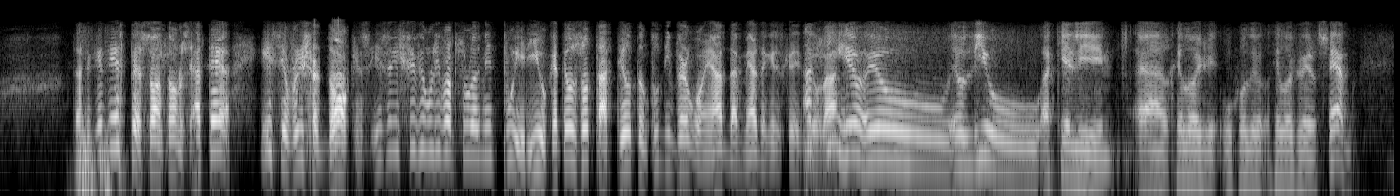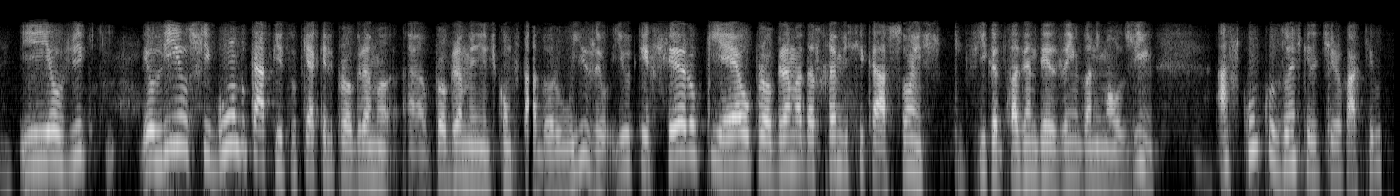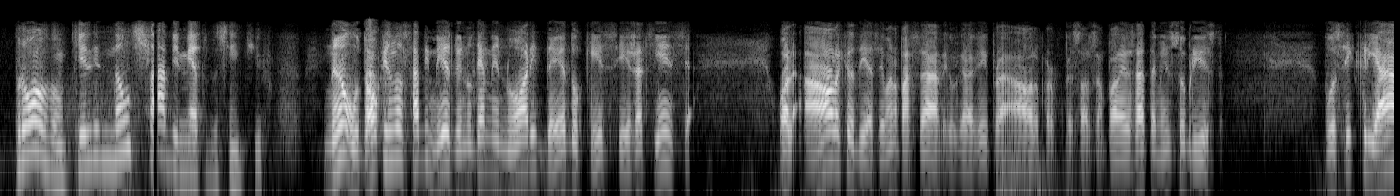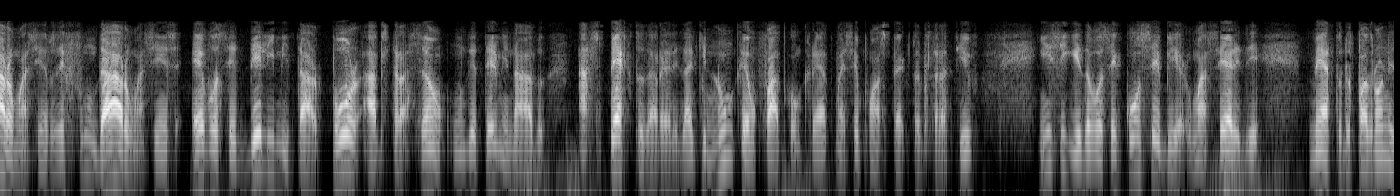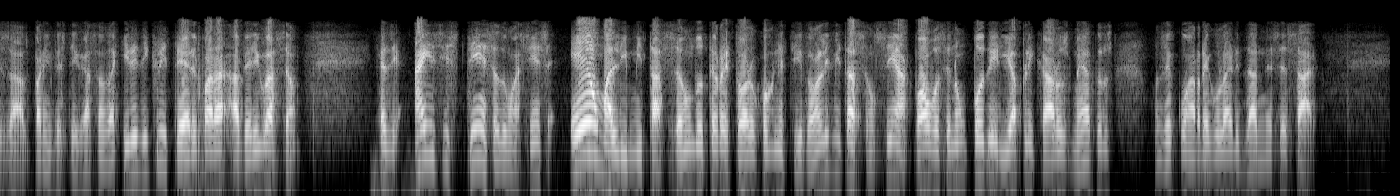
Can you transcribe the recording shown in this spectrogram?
Tá? Esse pessoal, Antônio, até esse Richard Dawkins, ele escreveu um livro absolutamente pueril, que até os outros ateus estão tudo envergonhados da merda que ele escreveu assim, lá. Eu, eu, eu li o, aquele uh, relógio, o relojoeiro cego, e eu vi que eu li o segundo capítulo, que é aquele programa, uh, o programa de computador, o Weasel, e o terceiro, que é o programa das ramificações, que fica fazendo desenho do animalzinho. As conclusões que ele tira com aquilo provam que ele não sabe método científico. Não, o Dawkins não sabe mesmo, ele não tem a menor ideia do que seja a ciência. Olha, a aula que eu dei a semana passada, que eu gravei para a aula para o pessoal de São Paulo, é exatamente sobre isso. Você criar uma ciência, você fundar uma ciência, é você delimitar por abstração um determinado aspecto da realidade, que nunca é um fato concreto, mas sempre um aspecto abstrativo. Em seguida, você conceber uma série de métodos padronizados para investigação daquilo e de critérios para averiguação. Quer dizer, a existência de uma ciência é uma limitação do território cognitivo, é uma limitação sem a qual você não poderia aplicar os métodos, vamos dizer, com a regularidade necessária.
